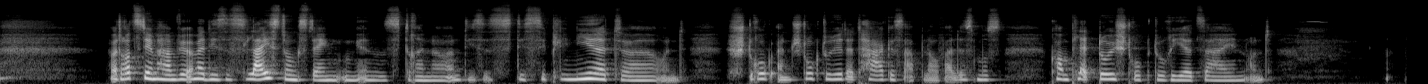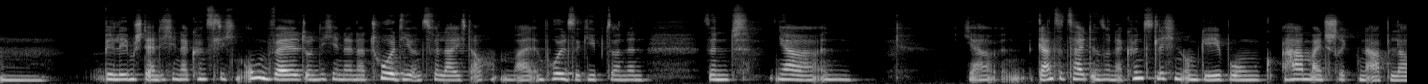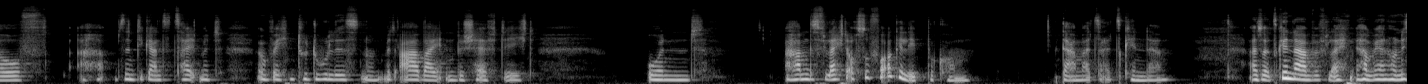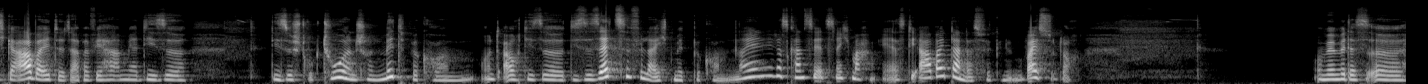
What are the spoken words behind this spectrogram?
Aber trotzdem haben wir immer dieses Leistungsdenken in uns drinne und dieses disziplinierte und struck, ein strukturierter Tagesablauf. Alles muss komplett durchstrukturiert sein und mm, wir leben ständig in der künstlichen Umwelt und nicht in der Natur, die uns vielleicht auch mal Impulse gibt, sondern sind ja in, ja ganze Zeit in so einer künstlichen Umgebung, haben einen strikten Ablauf, sind die ganze Zeit mit irgendwelchen To-Do-Listen und mit Arbeiten beschäftigt und haben das vielleicht auch so vorgelebt bekommen. Damals als Kinder. Also als Kinder haben wir vielleicht, haben wir ja noch nicht gearbeitet, aber wir haben ja diese, diese Strukturen schon mitbekommen und auch diese, diese Sätze vielleicht mitbekommen. Nein, nee, das kannst du jetzt nicht machen. Erst die Arbeit, dann das Vergnügen, weißt du doch. Und wenn wir das äh,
